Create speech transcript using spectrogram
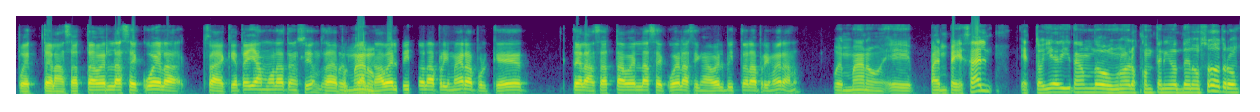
pues te lanzaste a ver la secuela, o sea, ¿qué te llamó la atención? O sea, pues, porque no haber visto la primera, ¿por qué te lanzaste a ver la secuela sin haber visto la primera, no? Pues, hermano, eh, para empezar, estoy editando uno de los contenidos de nosotros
